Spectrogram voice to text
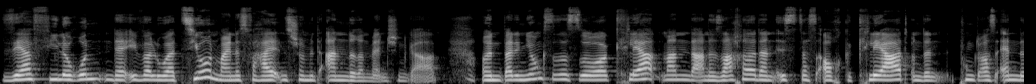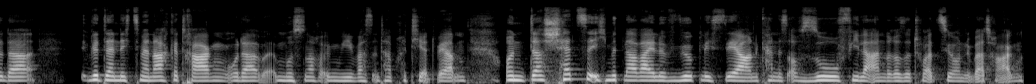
sehr viele Runden der Evaluation meines Verhaltens schon mit anderen Menschen gab. Und bei den Jungs ist es so, klärt man da eine Sache, dann ist das auch geklärt und dann Punkt aus Ende, da wird dann nichts mehr nachgetragen oder muss noch irgendwie was interpretiert werden. Und das schätze ich mittlerweile wirklich sehr und kann es auf so viele andere Situationen übertragen.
